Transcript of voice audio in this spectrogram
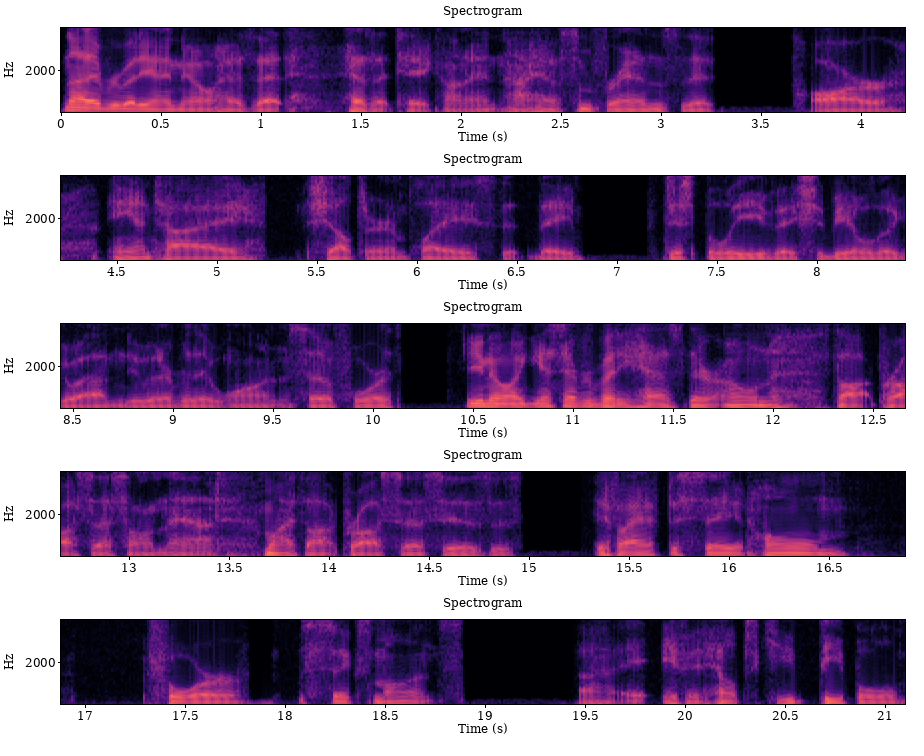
Not everybody I know has that has that take on it. I have some friends that are anti shelter in place, that they just believe they should be able to go out and do whatever they want and so forth. You know, I guess everybody has their own thought process on that. My thought process is is if I have to stay at home for six months, uh, if it helps keep people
